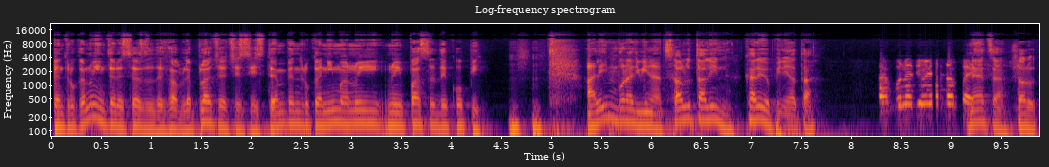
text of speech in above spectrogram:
Pentru că nu interesează, de fapt, le place acest sistem, pentru că nimănui nu-i pasă de copii. Alin, bună dimineața! Salut, Alin! Care e opinia ta? Bună dimineața, Neața. Salut!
